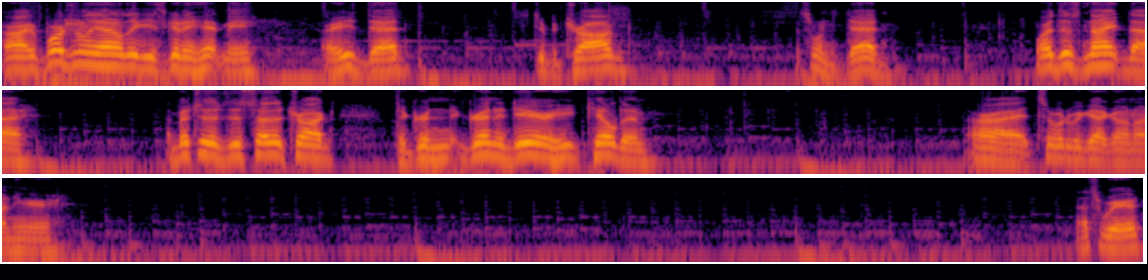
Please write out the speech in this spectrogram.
Alright, fortunately I don't think he's going to hit me. Alright, he's dead. Stupid Trog. This one's dead. Why'd this knight die? I bet you there's this other Trog. The Gren Grenadier, he killed him. Alright, so what do we got going on here? That's weird.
